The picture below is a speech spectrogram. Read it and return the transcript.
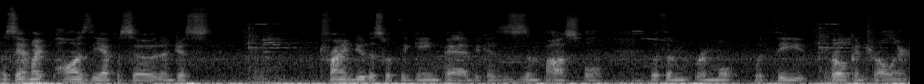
Let's say I might pause the episode and just try and do this with the gamepad because this is impossible with the remote with the Pro controller.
